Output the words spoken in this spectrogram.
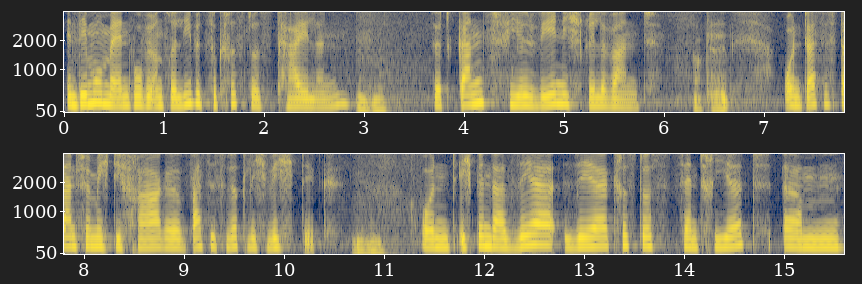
in dem Moment, wo wir unsere Liebe zu Christus teilen, mhm. wird ganz viel wenig relevant. Okay. Und das ist dann für mich die Frage, was ist wirklich wichtig? Mhm. Und ich bin da sehr, sehr Christus-zentriert, ähm,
